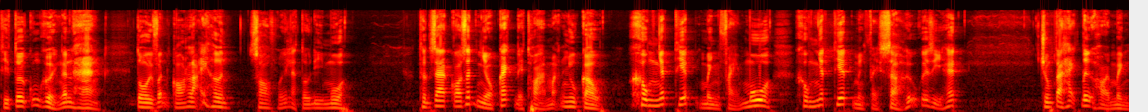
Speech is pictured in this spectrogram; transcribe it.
thì tôi cũng gửi ngân hàng, tôi vẫn có lãi hơn so với là tôi đi mua. Thực ra có rất nhiều cách để thỏa mãn nhu cầu, không nhất thiết mình phải mua, không nhất thiết mình phải sở hữu cái gì hết. Chúng ta hãy tự hỏi mình,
